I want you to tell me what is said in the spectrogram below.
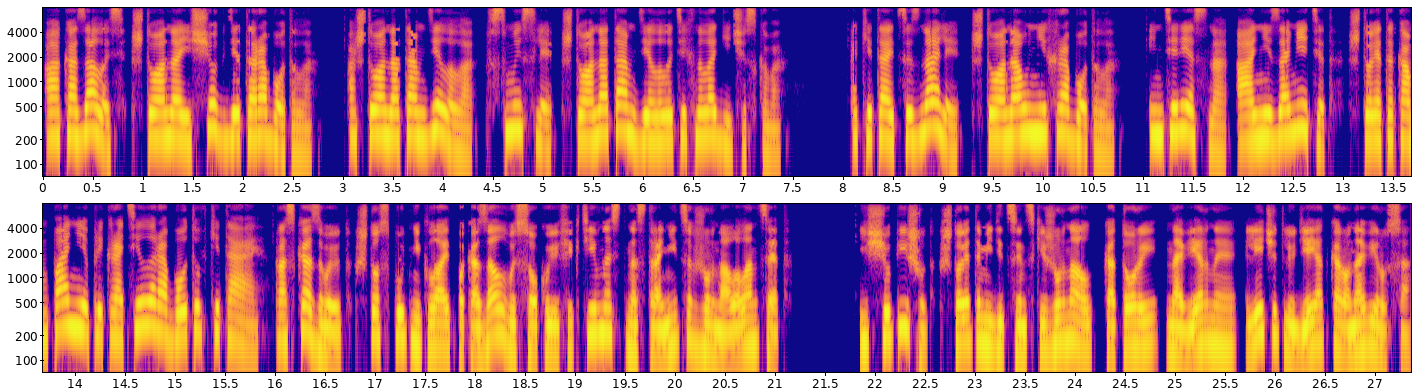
А оказалось, что она еще где-то работала. А что она там делала, в смысле, что она там делала технологического. А китайцы знали, что она у них работала. Интересно, а они заметят, что эта компания прекратила работу в Китае? Рассказывают, что спутник Light показал высокую эффективность на страницах журнала Lancet. Еще пишут, что это медицинский журнал, который, наверное, лечит людей от коронавируса.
